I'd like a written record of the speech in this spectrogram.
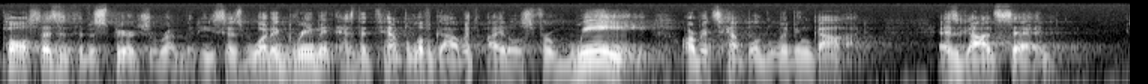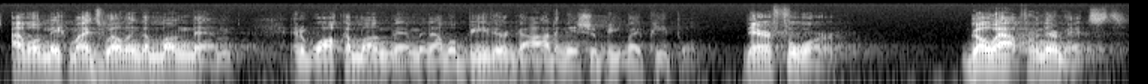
Paul says it to the spiritual remnant. He says, What agreement has the temple of God with idols? For we are a temple of the living God. As God said, I will make my dwelling among them and walk among them, and I will be their God, and they shall be my people. Therefore, go out from their midst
